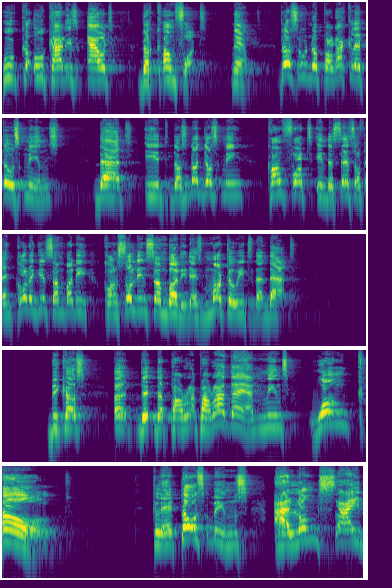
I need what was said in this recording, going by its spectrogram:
who, who carries out the comfort. Now, those who know parakletos means that it does not just mean comfort in the sense of encouraging somebody, consoling somebody. There's more to it than that. Because uh, the, the para, para there means one called. Kletos means alongside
